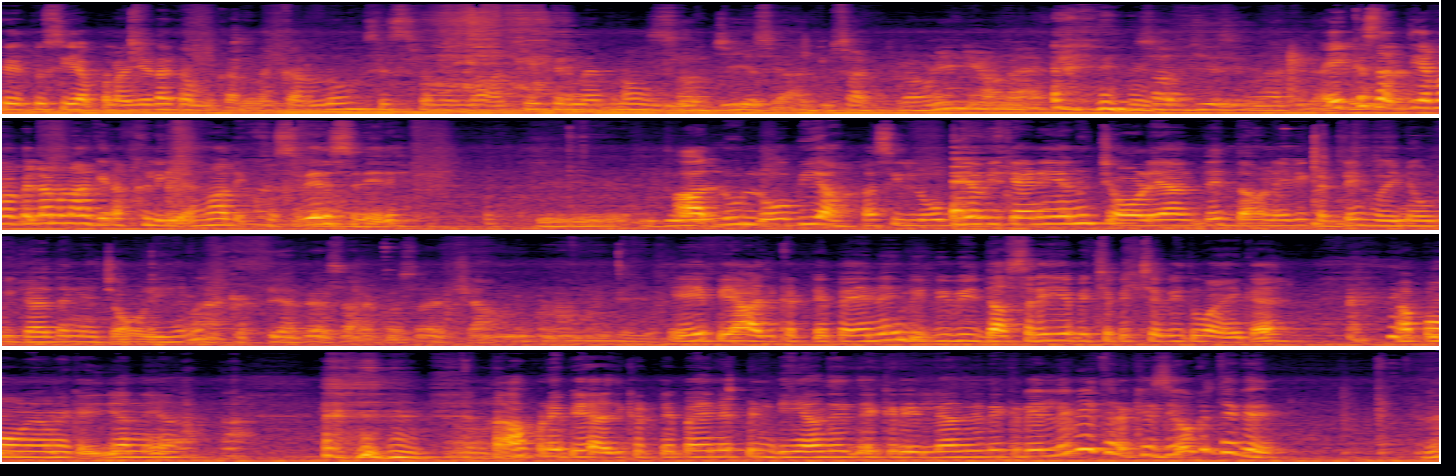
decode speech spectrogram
ਫਿਰ ਤੁਸੀਂ ਆਪਣਾ ਜਿਹੜਾ ਕੰਮ ਕਰਨਾ ਕਰ ਲਓ ਸਿਸਟਰ ਨੂੰ ਲਾ ਕੇ ਫਿਰ ਮੈਂ ਬਣਾਉਂਗੀ। ਸਬਜ਼ੀ ਅਸੀਂ ਅੱਜ ਸਾਡੇ ਪ੍ਰਾਹੁਣੇ ਨਹੀਂ ਆਉਣਾ ਹੈ ਸਬਜ਼ੀ ਅਸੀਂ ਬਣਾ ਕੇ ਰੱਖੀ। ਇੱਕ ਸਬਜ਼ੀ ਆਪਾਂ ਪਹਿਲਾਂ ਬਣਾ ਕੇ ਰੱਖ ਲਈ ਆ। ਹਾਂ ਦੇਖੋ ਸਵੇਰੇ ਸਵੇਰੇ। ਤੇ ਦੋ ਆਲੂ ਲੋਬੀਆ। ਅਸੀਂ ਲੋਬੀਆ ਵੀ ਕਹਿੰਦੇ ਆ ਇਹਨੂੰ ਚੌਲਿਆਂ ਦੇ ਦਾਣੇ ਵੀ ਕੱਢੇ ਹੋਏ ਨੇ ਉਹ ਵੀ ਕਹਿ ਦਿੰਦੇ ਆ ਚੌਲੀ ਹੈ ਨਾ। ਮੈਂ ਕੱਟਿਆ ਪਿਆ ਸਾਰਾ ਕੁਝ ਸ਼ਾਮ ਨੂੰ ਬਣਾਵਾਂਗੇ। ਇਹ ਪਿਆਜ਼ ਕੱਟੇ ਪਏ ਨੇ ਬੀਬੀ ਵੀ ਦੱਸ ਰਹੀ ਹੈ ਪਿੱਛੇ ਪਿੱਛੇ ਵੀ ਤੂੰ ਐਂ ਕਹਿ। ਆਪਾਂ ਉਵੇਂ ਉਵੇਂ ਕਹੀ ਜਾਂਦੇ ਆ। ਆਪਣੇ ਪਿਆਜ਼ ਕੱਟੇ ਪਏ ਨੇ ਪਿੰਡੀਆਂ ਦੇ ਤੇ ਕਰੇਲਿਆਂ ਦੇ ਤੇ। ਕਰੇਲੇ ਵੀ ਇੱਥੇ ਰੱਖੇ ਸੀ ਉਹ ਕਿੱਥੇ ਗਏ? ਹੈ?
